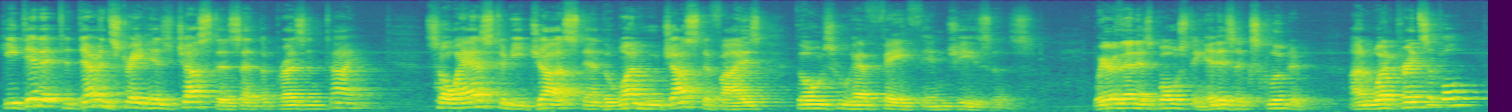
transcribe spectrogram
He did it to demonstrate his justice at the present time, so as to be just and the one who justifies those who have faith in Jesus. Where then is boasting? It is excluded. On what principle?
